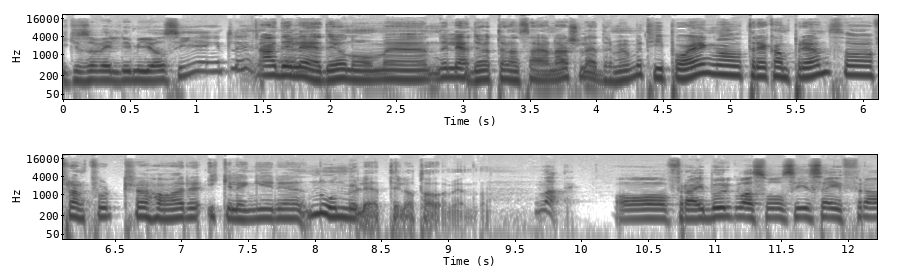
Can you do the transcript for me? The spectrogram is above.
ikke så veldig mye å si, egentlig. Nei, De leder jo nå med De leder jo etter den seieren der, så leder de jo med ti poeng og tre kamper igjen, så Frankfurt har ikke lenger noen mulighet til å ta dem igjen. Og Freiburg var så å si safe fra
